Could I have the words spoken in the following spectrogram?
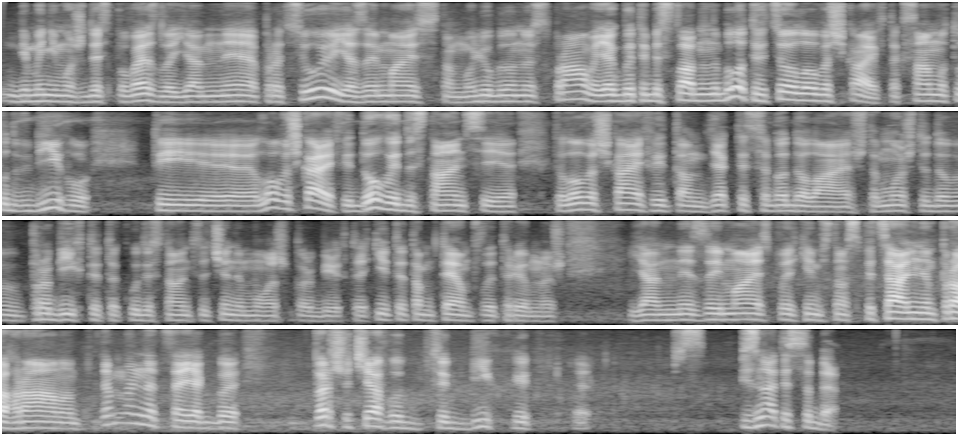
не мені може десь повезло, я не працюю, я займаюся там улюбленою справою. Як би тобі складно не було, ти від цього ловиш кайф. Так само тут в бігу. Ти ловиш кайф від довгої дистанції, ти ловиш кайф від там, як ти себе долаєш, ти можеш ти пробігти таку дистанцію чи не можеш пробігти, який ти там темп витримуєш. Я не займаюся по якимось там спеціальним програмам. Для мене це якби в першу чергу це біг е, пізнати себе.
